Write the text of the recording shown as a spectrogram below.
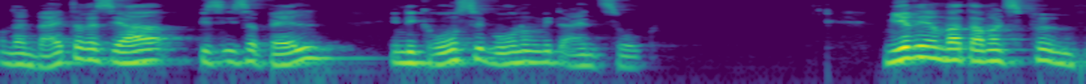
und ein weiteres Jahr, bis Isabel in die große Wohnung mit einzog. Miriam war damals fünf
